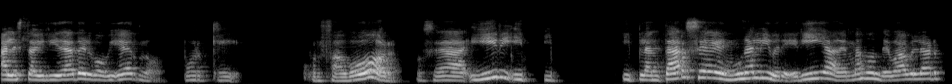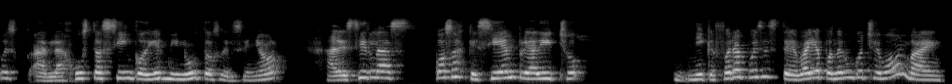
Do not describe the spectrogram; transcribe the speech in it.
a la estabilidad del gobierno, porque, por favor, o sea, ir y, y y plantarse en una librería, además donde va a hablar pues a las justas 5 o 10 minutos del Señor, a decir las cosas que siempre ha dicho, ni que fuera pues este, vaya a poner un coche bomba en,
